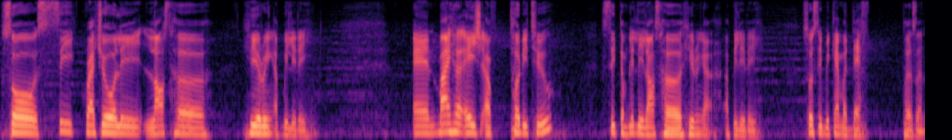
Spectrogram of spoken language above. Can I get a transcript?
So she gradually lost her hearing ability. And by her age of 32, she completely lost her hearing ability. So she became a deaf person.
